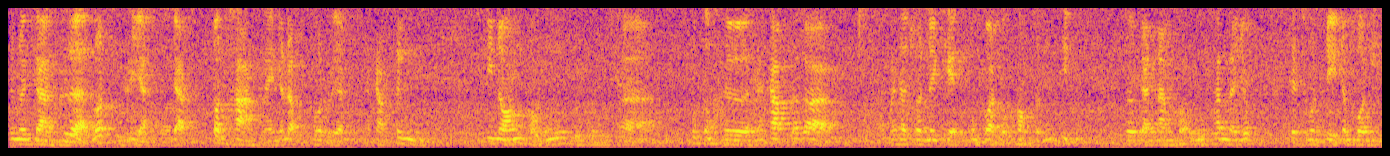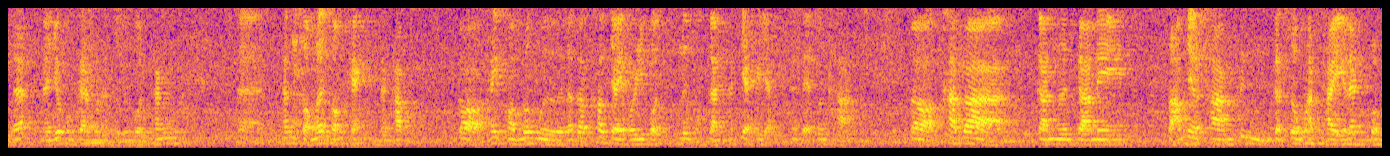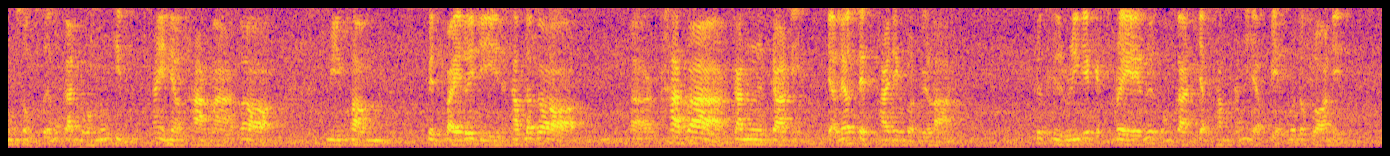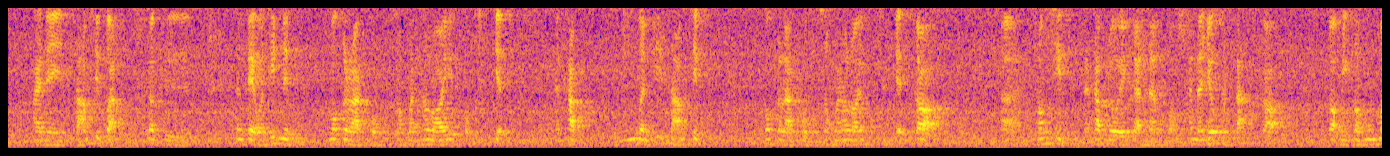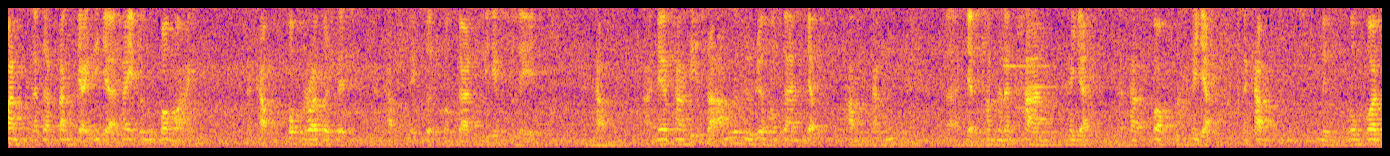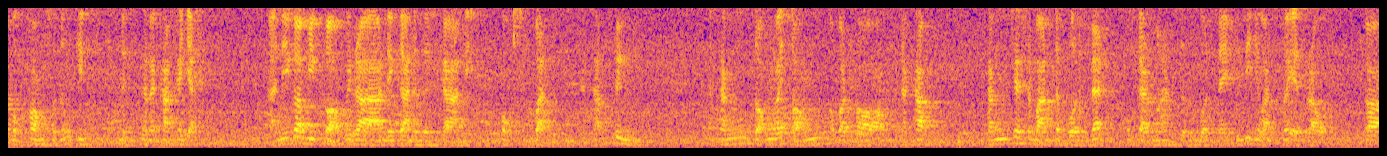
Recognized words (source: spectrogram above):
ดำเนินการเพื่อลดขยะจากต้นทางในระดับครัวเรือนนะครับ ซึ่งพี่น้องของทุกอำเภอนะครับ แล้วก็ประชาชนในเขตองค์กรปกครองส่วนท้องถิ่นโดยการนำของท่านนายกเทศมนตรีตำบลและนายกองค์การบริหารส่วนตำบลทั้งเอ่อทั้ง 202 แห่งนะครับ ก็ให้ความร่วมมือแล้วก็เข้าใจบริบทเรื่องของการคัดแยกขยะตั้งแต่ต้นทาง ก็คาดว่าการดำเนินการใน 3 แนวทาง ซึ่งกระทรวงมหาดไทยและกรมส่งเสริมการปกครองท้องถิ่นให้แนวทางมาก็มีความเป็นไปด้วยดีนะครับ แล้วก็คาดว่าการดำเนินการจะแล้วเสร็จภายในกำหนดเวลา ก็คือ re x ray เรื่องของการจัดทำถังขยะเปียกรถโลกร้อนนี่ภายใน 30 วันก็คือตั้งแต่วันที่ 1 มกราคม 2567 นะครับ วันที่ 30มกราคม 2567 ก็ท้องถิ่นนะครับ โดยการนำของท่านนายกต่างๆก็ก็มีความมุ่งมั่นและก็ตั้งใจที่จะให้บรรลุเป้าหมายนะครับครบร้อยเปอร์เซ็นต์นะครับในส่วนของการ re x ray นะครับแนวทางที่ 3 ก็คือเรื่องของการจัดทำถังจัดทำธนาคารขยะนะครับกองทุนขยะนะครับหนึ่งองค์กรปกครองส่วนท้องถิ่นหนึ่งธนาคารขยะอันนี้ก็มีกรอบเวลาในการดำเนินการนี่60 วันนะครับซึ่ง ทั้ง 202 อบทนะครับ ทั้งเทศบาลตำบลและองค์การบริหาส่วนตำบลในพื้นที่จังหวัดร้อยเอ็ดเรา ก็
